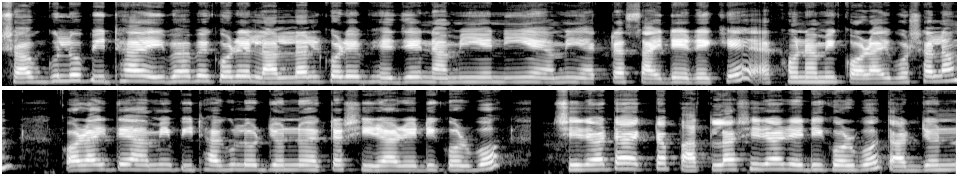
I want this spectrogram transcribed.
সবগুলো পিঠা এইভাবে করে লাল লাল করে ভেজে নামিয়ে নিয়ে আমি একটা সাইডে রেখে এখন আমি কড়াই বসালাম। কড়াইতে আমি পিঠাগুলোর জন্য একটা শিরা রেডি করব। শিরাটা একটা পাতলা শিরা রেডি করব। তার জন্য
